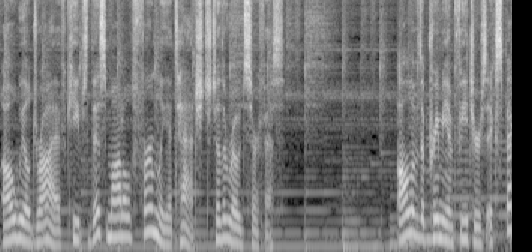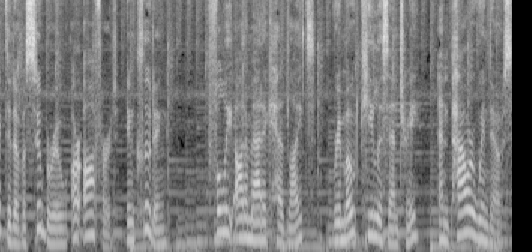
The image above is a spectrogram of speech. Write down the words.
All-wheel drive keeps this model firmly attached to the road surface. All of the premium features expected of a Subaru are offered, including fully automatic headlights, remote keyless entry, and power windows.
